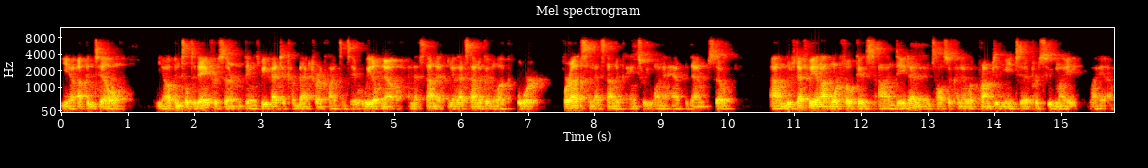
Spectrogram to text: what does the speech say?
you know, up until, you know, up until today for certain things, we've had to come back to our clients and say, well, we don't know. And that's not a, you know, that's not a good look for, for us. And that's not an answer we want to have for them. So Um, there's definitely a lot more focus on data, and it's also kind of what prompted me to pursue my my uh,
